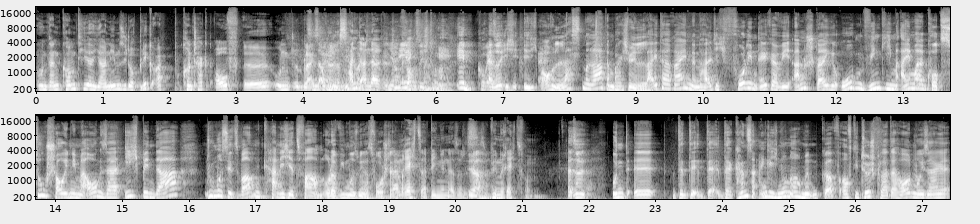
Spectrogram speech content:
Und dann kommt hier, ja, nehmen Sie doch Blickkontakt auf äh, und äh, bleiben Das ist auch Sie- interessant an der. Eben, Also ich, ich brauche ein Lastenrad, dann packe ich mir eine Leiter rein, dann halte ich vor dem LKW an, steige oben, winke ihm einmal kurz zu, schaue in die Augen, sage, ich bin da, du musst jetzt warten, kann ich jetzt fahren? Oder wie muss ich mir das vorstellen? Beim Rechtsabbiegen, also das Ja. ist, bin rechts vom. Also, und äh, da, da, da, kannst du eigentlich nur noch mit dem Kopf auf die Tischplatte hauen, wo ich sage,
